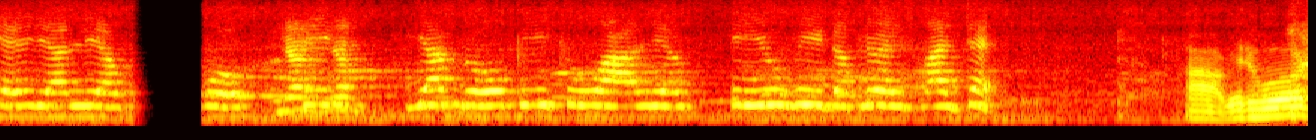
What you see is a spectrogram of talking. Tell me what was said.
K L M O Yes, yes. M O P Q R S T U V W X Y Z हां व्हेरी गुड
